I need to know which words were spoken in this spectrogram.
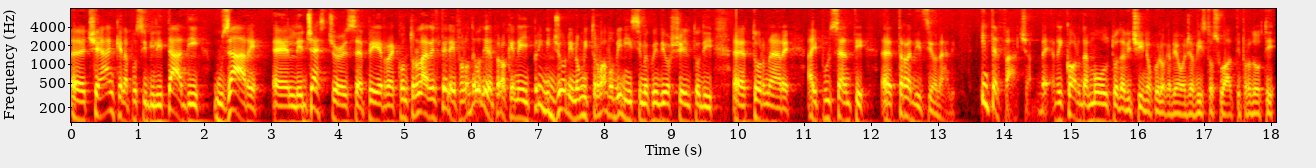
Eh, c'è anche la possibilità di usare eh, le gestures per controllare il telefono, devo dire però che nei primi giorni non mi trovavo benissimo e quindi ho scelto di eh, tornare ai pulsanti tradizionali. Interfaccia, beh, ricorda molto da vicino quello che abbiamo già visto su altri prodotti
